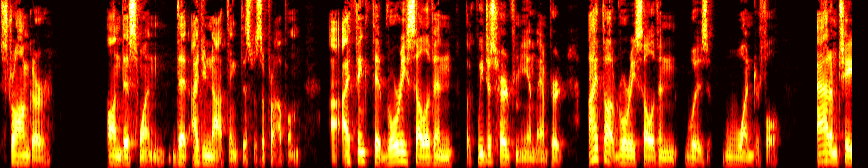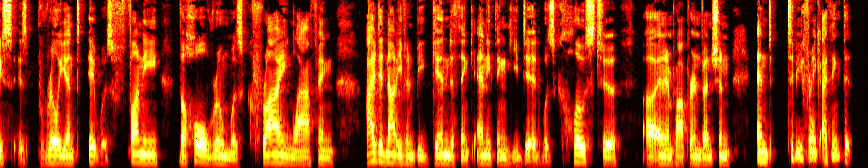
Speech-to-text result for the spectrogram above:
stronger on this one that I do not think this was a problem. I think that Rory Sullivan, look, we just heard from Iain Lampert. I thought Rory Sullivan was wonderful. Adam Chase is brilliant. It was funny. The whole room was crying, laughing. I did not even begin to think anything he did was close to uh, an improper invention. And to be frank, I think that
